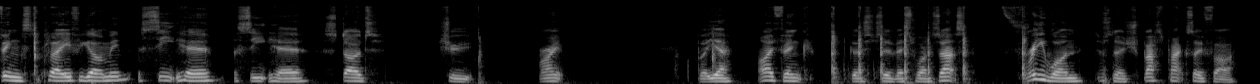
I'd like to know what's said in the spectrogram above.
things to play if you get what I mean. A seat here, a seat here, stud, shoot, right? But yeah, I think goes to this one. So that's 3-1 to Snow Battle Pack so far.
